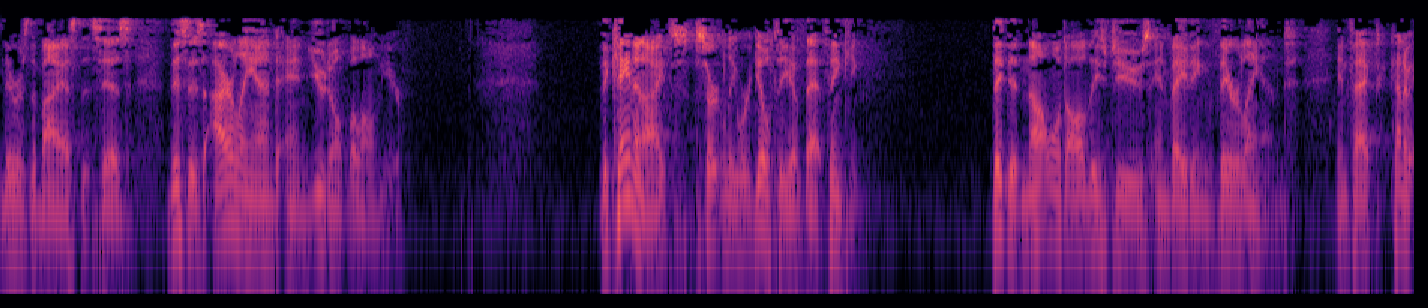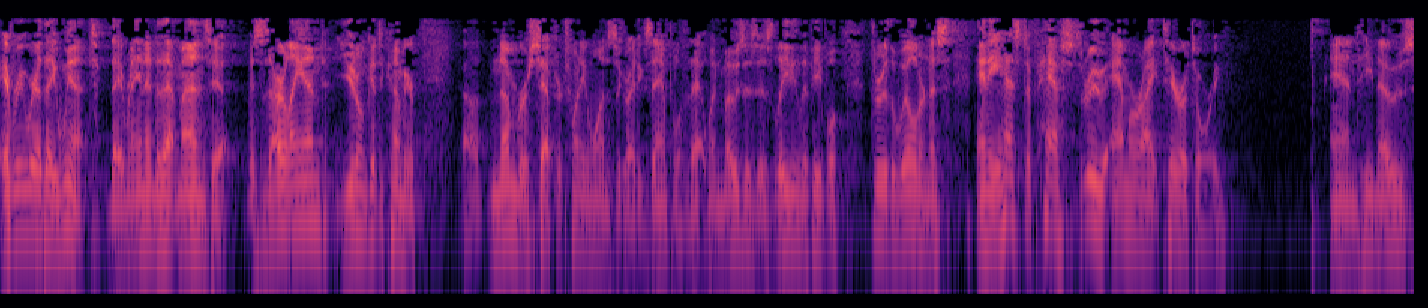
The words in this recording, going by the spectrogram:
there is the bias that says, This is our land and you don't belong here. The Canaanites certainly were guilty of that thinking. They did not want all these Jews invading their land. In fact, kind of everywhere they went, they ran into that mindset. This is our land. You don't get to come here. Uh, Numbers chapter 21 is a great example of that. When Moses is leading the people through the wilderness and he has to pass through Amorite territory, and he knows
